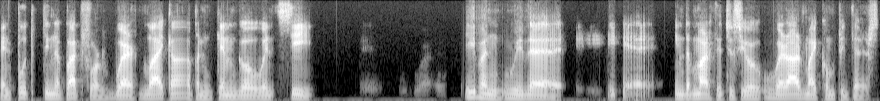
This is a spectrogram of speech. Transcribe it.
and put it in a platform where my company can go and see, even with uh, in the market to see where are my competitors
